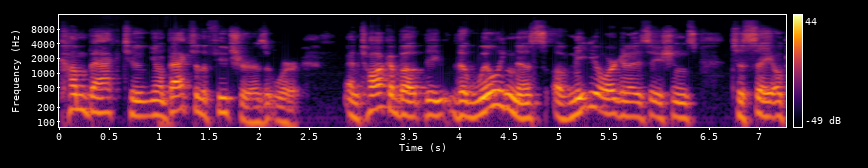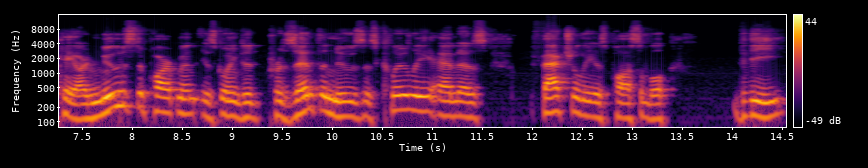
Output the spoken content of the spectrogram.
come back to, you know, back to the future, as it were, and talk about the, the willingness of media organizations to say, okay, our news department is going to present the news as clearly and as factually as possible. The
